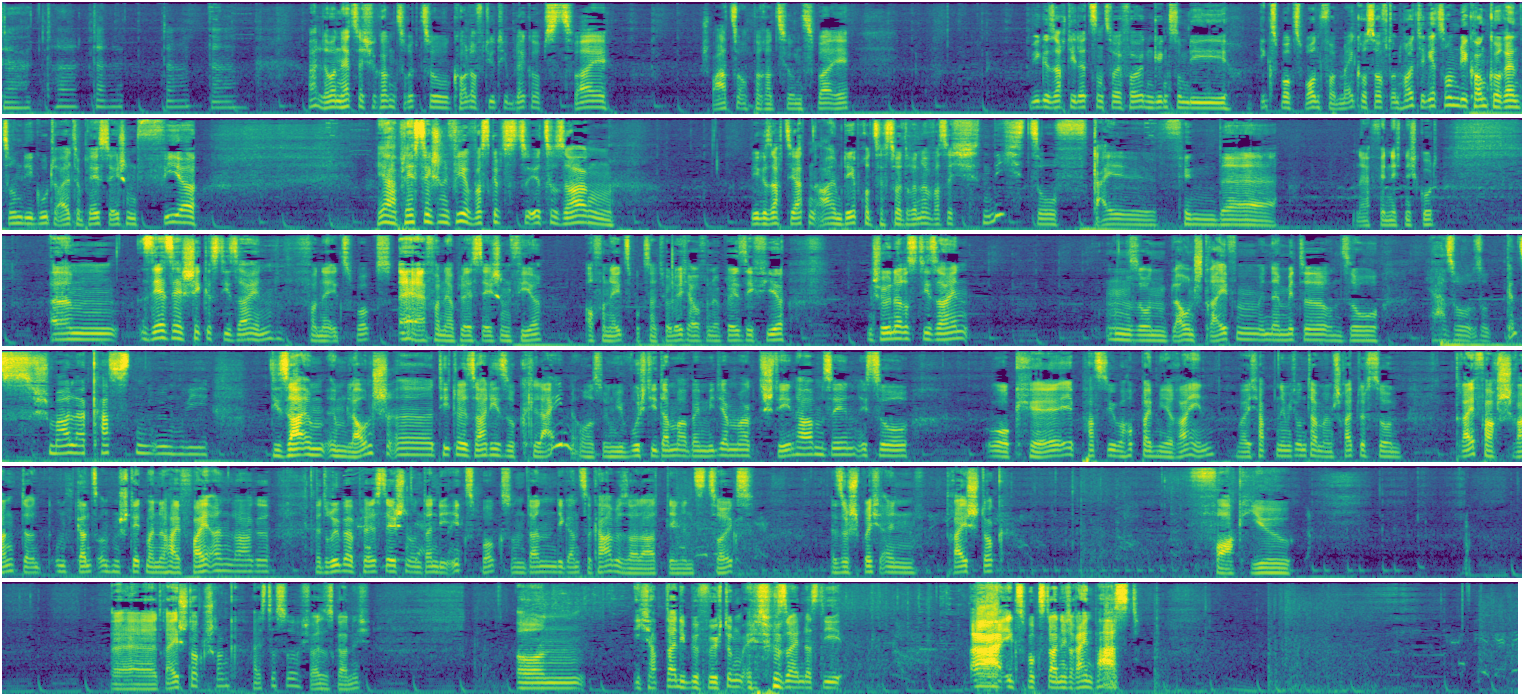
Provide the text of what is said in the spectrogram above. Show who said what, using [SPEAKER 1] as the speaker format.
[SPEAKER 1] Da, da, da, da, da. Hallo und herzlich willkommen zurück zu Call of Duty Black Ops 2. Schwarze Operation 2. Wie gesagt, die letzten zwei Folgen ging es um die Xbox One von Microsoft und heute geht es um die Konkurrenz, um die gute alte PlayStation 4. Ja, PlayStation 4, was gibt's zu ihr zu sagen? Wie gesagt, sie hat einen AMD-Prozessor drin, was ich nicht so geil finde. Ne, finde ich nicht gut. Ähm, sehr, sehr schickes Design von der Xbox, äh, von der PlayStation 4. Auch von der Xbox natürlich, aber von der PlayStation 4. Ein schöneres Design. Hm, so einen blauen Streifen in der Mitte und so, ja, so, so ganz schmaler Kasten irgendwie. Die sah im, im Launch-Titel sah die so klein aus irgendwie, wo ich die dann mal beim Mediamarkt stehen haben sehen. Ich so, okay, passt die überhaupt bei mir rein? Weil ich habe nämlich unter meinem Schreibtisch so einen Dreifachschrank da, und ganz unten steht meine Hi-Fi-Anlage, darüber Playstation und dann die Xbox und dann die ganze Kabelsalat-Dingens Zeugs. Also sprich ein Drei-Stock. Fuck you. Äh, Drei-Stock-Schrank, heißt das so? Ich weiß es gar nicht. Und ich habe da die Befürchtung, zu sein, dass die ah, Xbox da nicht reinpasst.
